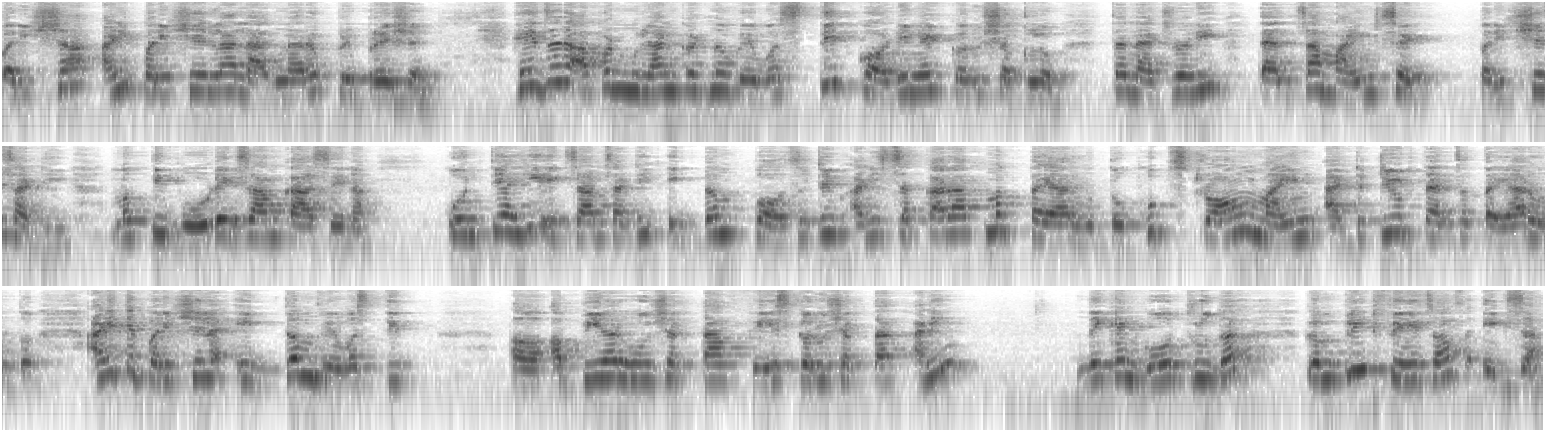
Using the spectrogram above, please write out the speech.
परीक्षा आणि परीक्षेला लागणारं प्रिपरेशन हे जर आपण मुलांकडनं व्यवस्थित कोऑर्डिनेट करू शकलो तर नॅचरली त्यांचा माइंडसेट परीक्षेसाठी मग ती बोर्ड एक्झाम का असेना? कोणत्याही एक्झामसाठी एकदम पॉझिटिव्ह आणि सकारात्मक तयार होतो. खूप स्ट्रॉंग माइंड ॲटिट्यूड त्यांचं तयार होतं. आणि ते परीक्षेला एकदम व्यवस्थित अपियर होऊ शकतात फेस करू शकतात आणि they can go through the complete phase of exam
